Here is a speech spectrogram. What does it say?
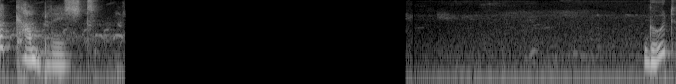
accomplished. Good.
